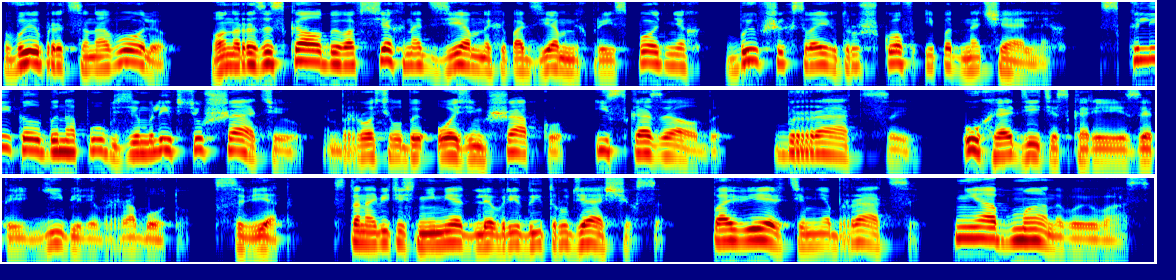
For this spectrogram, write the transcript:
выбраться на волю, он разыскал бы во всех надземных и подземных преисподнях бывших своих дружков и подначальных, скликал бы на пуп земли всю шатию, бросил бы озимь шапку и сказал бы «Братцы, уходите скорее из этой гибели в работу, в свет, становитесь немедля в ряды трудящихся. Поверьте мне, братцы, не обманываю вас.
